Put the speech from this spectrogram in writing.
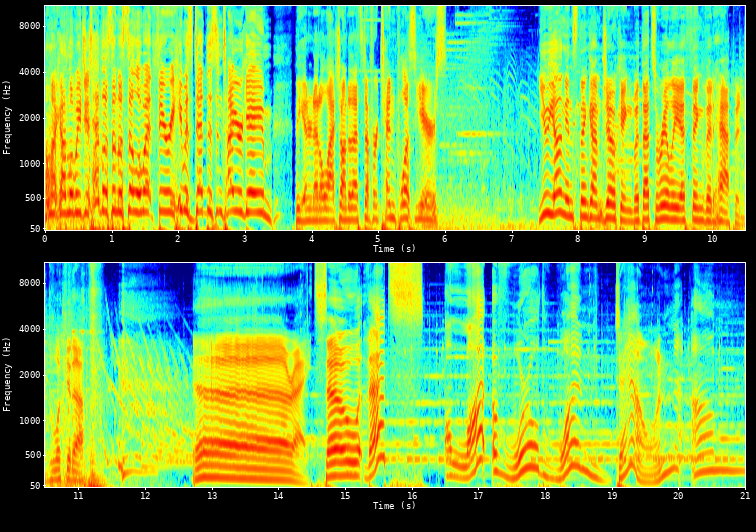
Oh my god, Luigi's headless in the silhouette theory. He was dead this entire game. The internet will latch onto that stuff for 10 plus years. You youngins think I'm joking, but that's really a thing that happened. Look it up. All right. So that's a lot of World 1 down. Um.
